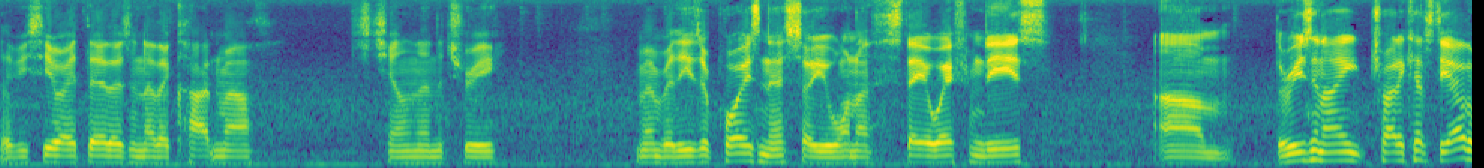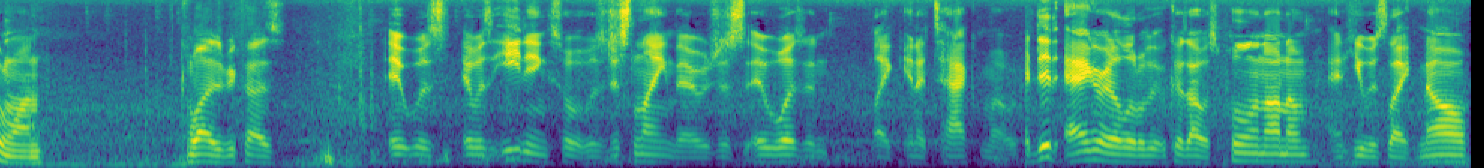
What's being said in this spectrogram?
So if you see right there, there's another cottonmouth just chilling in the tree. Remember, these are poisonous, so you want to stay away from these. Um, the reason I try to catch the other one was because it was it was eating, so it was just laying there. It was just it wasn't like in attack mode. I did anger it a little bit because I was pulling on him, and he was like, "No,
